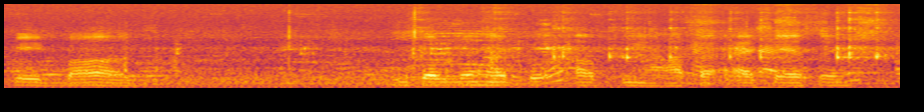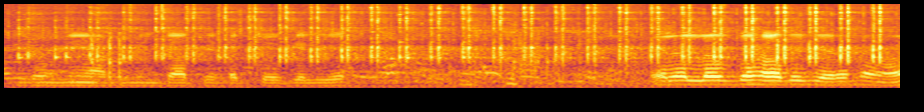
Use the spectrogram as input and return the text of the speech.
उसके बाद रहे हैं तो आप यहाँ पर ऐसे ऐसे यहाँ पर मिल जाते बच्चों के लिए। पहले लोग दिखा दीजिए ना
